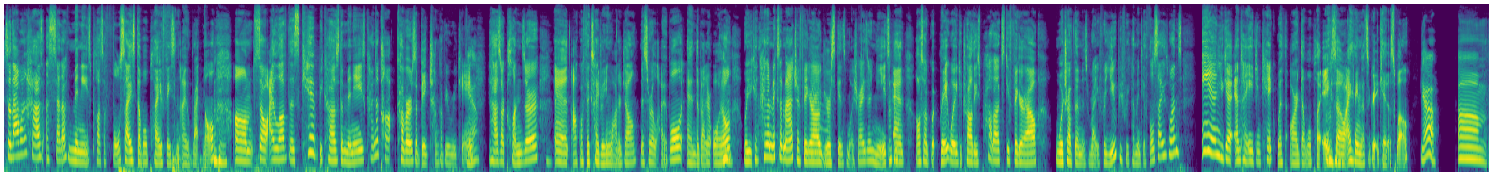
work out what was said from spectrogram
So that one has a set of minis plus a full size double play face and eye retinol. Mhm. Um, so I love this kit because the minis kind of co- covers a big chunk of your routine. Yeah. It has our cleanser Mm. and Aquafix hydrating water gel, Mr. Reliable, and the Better Oil, Mm. where you can kind of mix and match and figure out your skin's moisturizer needs. Mhm. And also a great way to try all these products to figure out which of them is right for you before you come into full size ones. And you get anti aging kick with our double play. Mm-hmm. So I think that's a great kit as well. Yeah. Um,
